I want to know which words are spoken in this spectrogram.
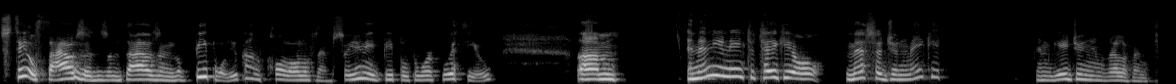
still thousands and thousands of people. You can't call all of them. So you need people to work with you. Um, and then you need to take your message and make it engaging and relevant.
